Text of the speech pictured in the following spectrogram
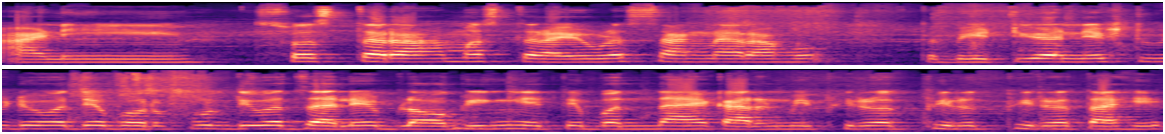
आणि स्वस्त राहा मस्त राहा. एवढंच सांगणार आहोत तर भेटूया नेक्स्ट व्हिडिओमध्ये भरपूर दिवस झाले ब्लॉगिंग हे ते बंद आहे कारण मी फिरत फिरत फिरत आहे.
